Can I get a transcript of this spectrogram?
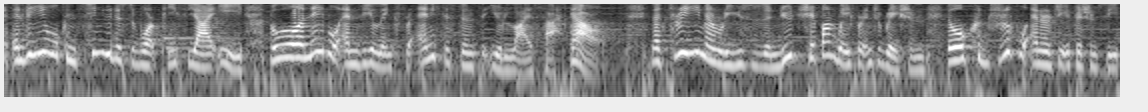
NVIDIA will continue to support PCIe, but will enable NVLink for any systems that utilize Pascal. Now 3D memory uses a new chip-on-wafer integration that will quadruple energy efficiency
